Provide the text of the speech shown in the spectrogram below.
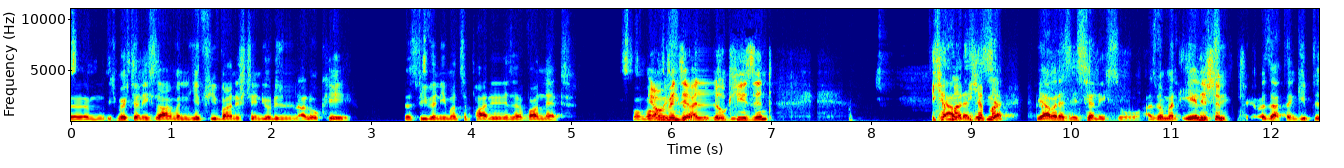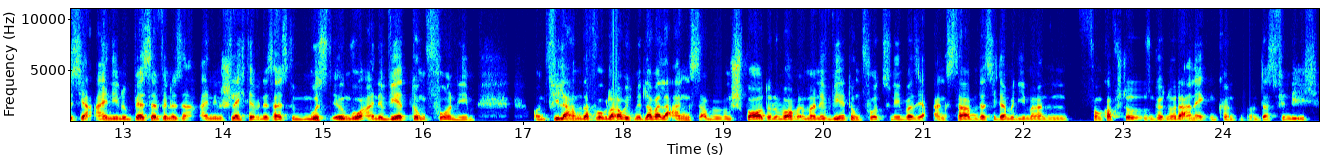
ähm, ich möchte ja nicht sagen, wenn hier vier Weine stehen, die sind alle okay. Das ist wie wenn jemand zur Party sagt, war nett. Ja, aber wenn sie alle okay sind. Ich ja, mal, ich ja, ja, aber das ist ja nicht so. Also wenn man ehrlich selber sagt, dann gibt es ja einen, den du besser findest und einen, den du schlechter findest. Das heißt, du musst irgendwo eine Wertung vornehmen. Und viele haben davor, glaube ich, mittlerweile Angst, aber im Sport oder wo auch immer eine Wertung vorzunehmen, weil sie Angst haben, dass sie damit jemanden vom Kopf stoßen könnten oder anecken könnten. Und das finde ich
